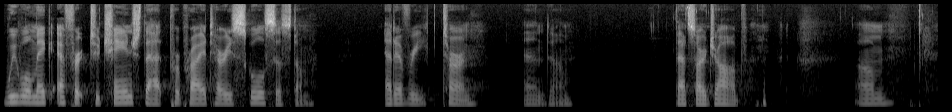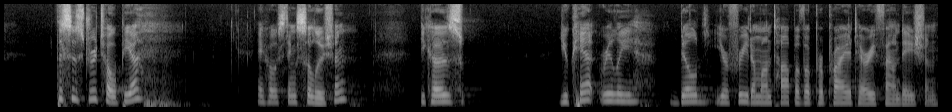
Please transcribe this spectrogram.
we will make effort to change that proprietary school system at every turn. And um, that's our job. um, this is Drutopia, a hosting solution, because you can't really build your freedom on top of a proprietary foundation.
